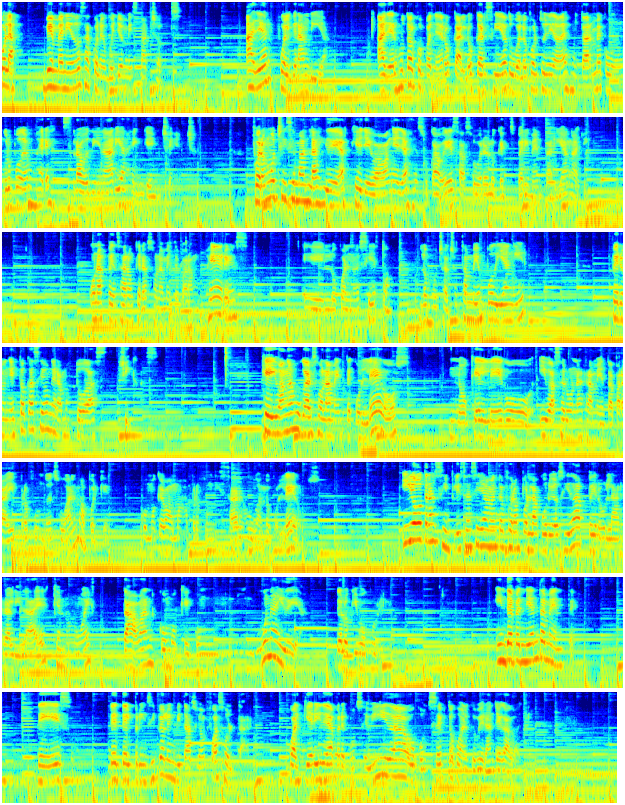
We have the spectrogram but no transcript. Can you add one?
Hola, bienvenidos a Con Yo Misma Shots. Ayer fue el gran día. Ayer junto al compañero Carlos García tuve la oportunidad de juntarme con un grupo de mujeres extraordinarias en Game Change. Fueron muchísimas las ideas que llevaban ellas en su cabeza sobre lo que experimentarían allí. Unas pensaron que era solamente para mujeres, eh, lo cual no es cierto. Los muchachos también podían ir pero en esta ocasión éramos todas chicas que iban a jugar solamente con legos, no que el lego iba a ser una herramienta para ir profundo en su alma, porque ¿cómo que vamos a profundizar jugando con legos? Y otras simple y sencillamente fueron por la curiosidad, pero la realidad es que no estaban como que con ninguna idea de lo que iba a ocurrir. Independientemente de eso, desde el principio la invitación fue a soltar cualquier idea preconcebida o concepto con el que hubieran llegado aquí.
